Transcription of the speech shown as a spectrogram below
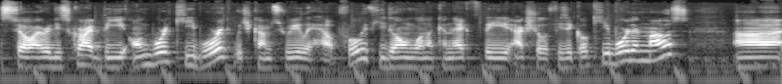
so I already described the onboard keyboard, which comes really helpful if you don't want to connect the actual physical keyboard and mouse. Uh,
